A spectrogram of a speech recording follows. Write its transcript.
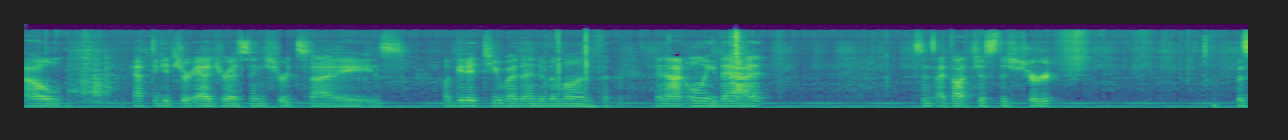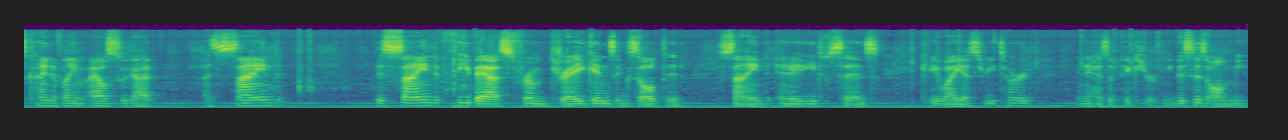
I'll have to get your address and shirt size. I'll get it to you by the end of the month. And not only that, since I thought just the shirt was kind of lame, I also got a signed, this signed Feebas from Dragons Exalted signed, and it says KYS retard, and it has a picture of me. This is all me.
